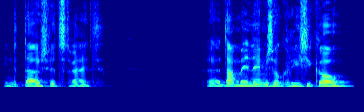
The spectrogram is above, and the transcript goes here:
in de thuiswedstrijd. Eh, daarmee nemen ze ook risico.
